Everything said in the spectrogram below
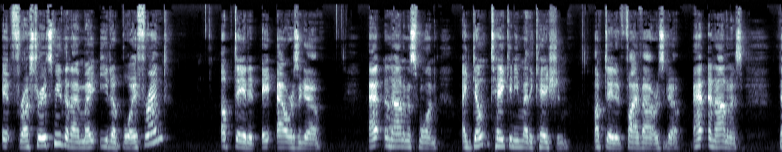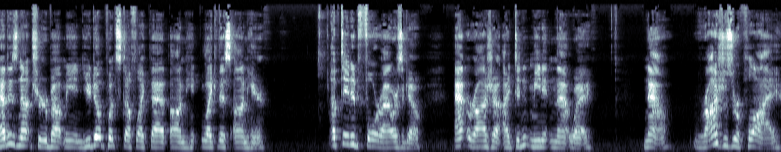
It frustrates me that I might eat a boyfriend. Updated eight hours ago. At anonymous one, I don't take any medication. Updated five hours ago. At anonymous, that is not true about me, and you don't put stuff like that on like this on here. Updated four hours ago. At Raja, I didn't mean it in that way. Now, Raja's reply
